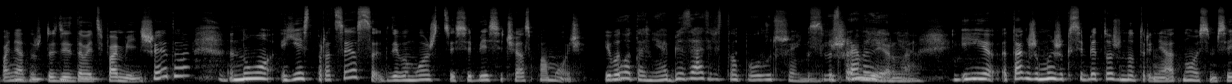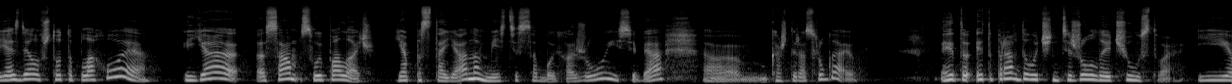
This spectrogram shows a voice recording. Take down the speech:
понятно, что здесь давайте поменьше этого, но есть процесс, где вы можете себе сейчас помочь. И вот, вот они, обязательства по улучшению. Совершенно верно. И также мы же к себе тоже внутренне относимся. Я сделал что-то плохое, и я э, сам свой палач. Я постоянно вместе с собой хожу и себя э, каждый раз ругаю. Это, это правда очень тяжелое чувство. И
